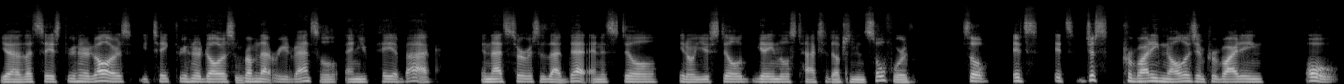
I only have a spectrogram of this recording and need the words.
yeah, let's say it's $300. You take $300 mm. from that readvanceable and you pay it back and that services that debt. And it's still, you know, you're still getting those tax deductions and so forth. So it's, it's just providing knowledge and providing oh,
